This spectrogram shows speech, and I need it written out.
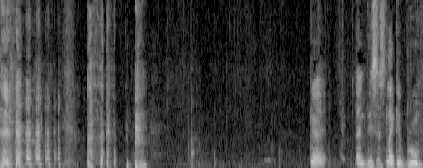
okay, and this is like a broom.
